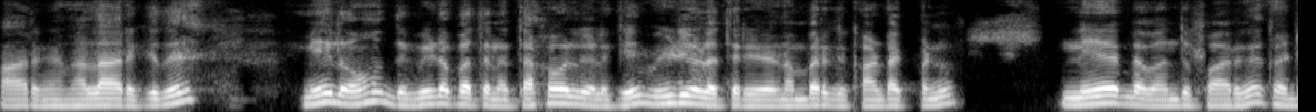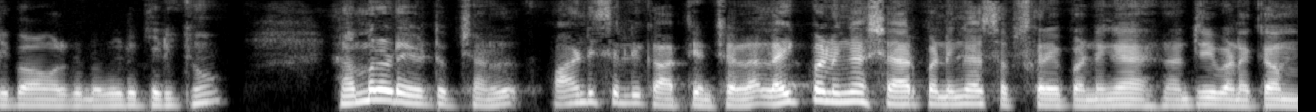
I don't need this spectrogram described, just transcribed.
பாருங்க நல்லா இருக்குது. மேலும் இந்த வீடை பற்றின தகவல்களுக்கு வீடியோவில் தெரியிற நம்பருக்கு காண்டாக்ட் பண்ணி நேரில் வந்து பாருங்க. கண்டிப்பாக உங்களுக்கு இந்த வீடு பிடிக்கும். நம்மளோட YouTube channel Pandiselvi Karthiyan channel like பண்ணுங்க ஷேர் பண்ணுங்க சப்ஸ்கிரைப் பண்ணுங்க. நன்றி வணக்கம்.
